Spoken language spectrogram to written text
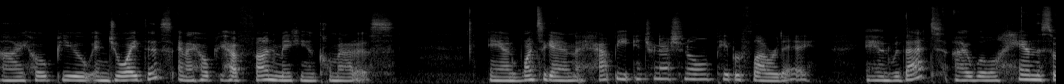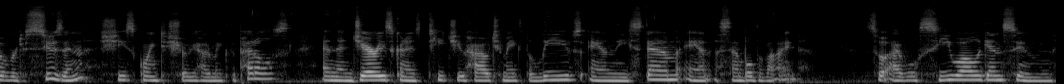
I hope you enjoyed this and I hope you have fun making a clematis. And once again, happy International Paper Flower Day. And with that, I will hand this over to Susan. She's going to show you how to make the petals, and then Gerry's going to teach you how to make the leaves and the stem and assemble the vine. So I will see you all again soon.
